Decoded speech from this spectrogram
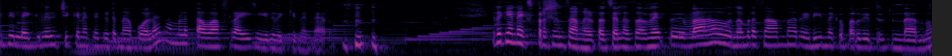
ഇതില്ലേ ഗ്രിൽ ചിക്കനൊക്കെ കിട്ടുന്ന പോലെ നമ്മൾ തവ ഫ്രൈ ചെയ്ത് വെക്കുന്നുണ്ടായിരുന്നു. ഇതൊക്കെ എന്റെ എക്സ്പ്രഷൻസ് ആണ് കേട്ടോ. ചില സമയത്ത് വാവ് നമ്മുടെ സാമ്പാർ റെഡി എന്നൊക്കെ പറഞ്ഞിട്ടിട്ടുണ്ടായിരുന്നു.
